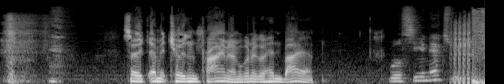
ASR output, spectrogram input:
so I'm at Chosen Prime, and I'm going to go ahead and buy it. We'll see you next week.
